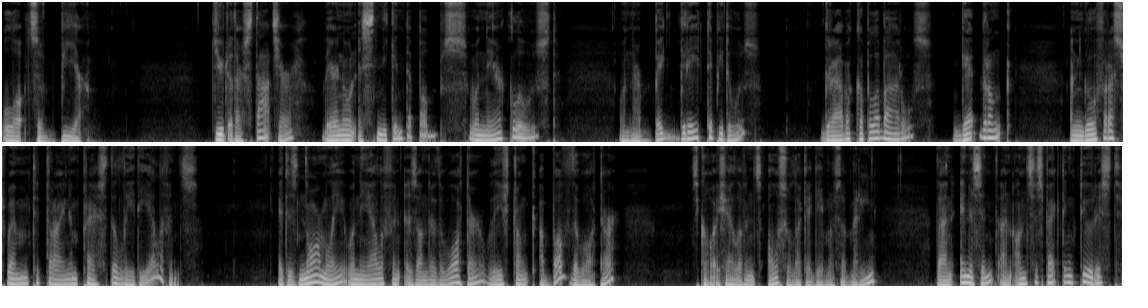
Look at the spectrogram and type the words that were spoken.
Lots of beer. Due to their stature, they are known to sneak into pubs when they are closed on their big grey tippy toes, grab a couple of barrels, get drunk, and go for a swim to try and impress the lady elephants. It is normally when the elephant is under the water with his trunk above the water Scottish elephants also like a game of submarine, that an innocent and unsuspecting tourist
